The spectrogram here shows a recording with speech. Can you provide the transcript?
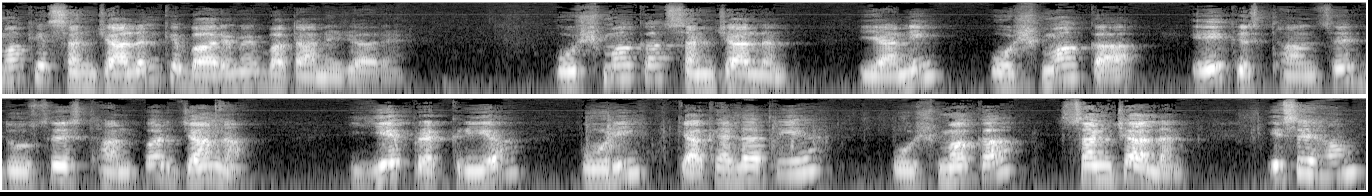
ऊष्मा के संचालन के बारे में बताने जा रहे हैं। ऊष्मा का संचालन, यानी ऊष्मा का एक स्थान से दूसरे स्थान पर जाना, ये प्रक्रिया पूरी क्या कहलाती है? ऊष्मा का संचालन। इसे हम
